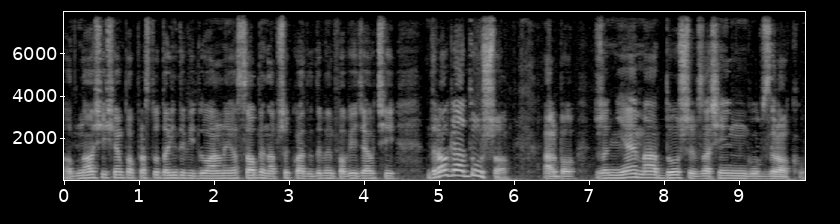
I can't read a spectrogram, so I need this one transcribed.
odnosi się po prostu do indywidualnej osoby. Na przykład, gdybym powiedział ci, droga duszo, albo że nie ma duszy w zasięgu wzroku.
